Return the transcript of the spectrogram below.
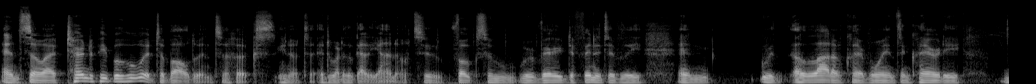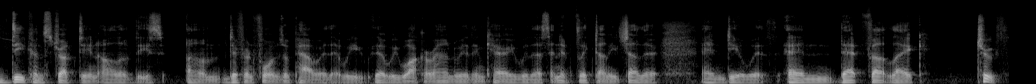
And so I turned to people who would, to Baldwin, to Hooks, you know, to Eduardo Galeano, to folks who were very definitively and with a lot of clairvoyance and clarity deconstructing all of these um, different forms of power that we that we walk around with and carry with us and inflict on each other and deal with. And that felt like truth.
